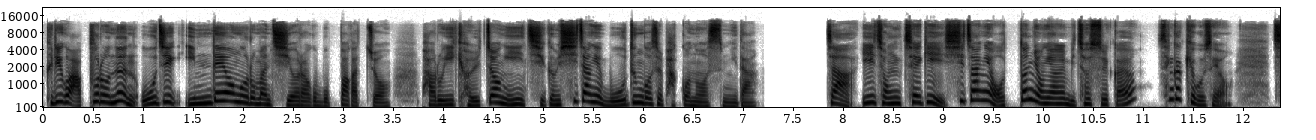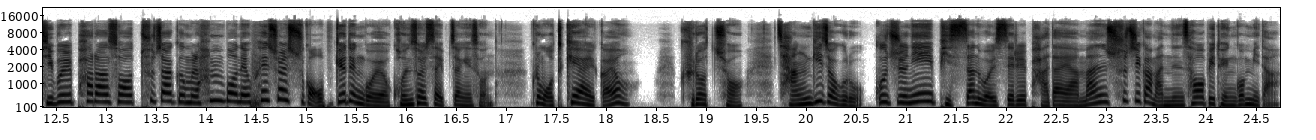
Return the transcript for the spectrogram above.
그리고 앞으로는 오직 임대형으로만 지어라고 못 박았죠. 바로 이 결정이 지금 시장의 모든 것을 바꿔 놓았습니다. 자, 이 정책이 시장에 어떤 영향을 미쳤을까요? 생각해 보세요. 집을 팔아서 투자금을 한 번에 회수할 수가 없게 된 거예요. 건설사 입장에선. 그럼 어떻게 해야 할까요? 그렇죠. 장기적으로 꾸준히 비싼 월세를 받아야만 수지가 맞는 사업이 된 겁니다.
